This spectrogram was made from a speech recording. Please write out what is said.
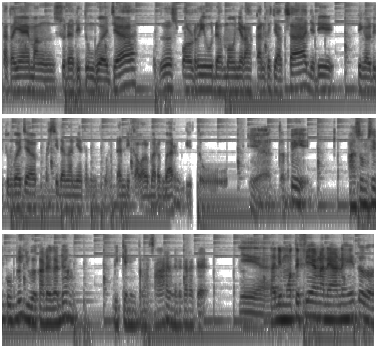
katanya emang sudah ditunggu aja. Terus Polri udah mau nyerahkan ke jaksa. Jadi tinggal ditunggu aja persidangannya teman-teman dan dikawal bareng-bareng gitu. Iya, tapi asumsi publik juga kadang-kadang bikin penasaran kan, karena kayak Iya. tadi motifnya yang aneh-aneh itu loh.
